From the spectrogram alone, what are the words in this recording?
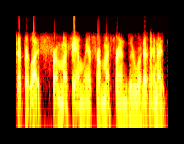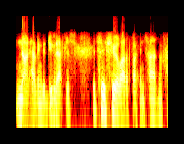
separate life from my family or from my friends or whatever. And I not having to do that just it takes you a lot of fucking time.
